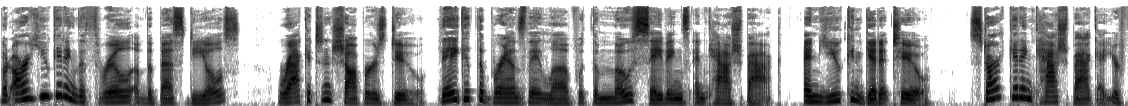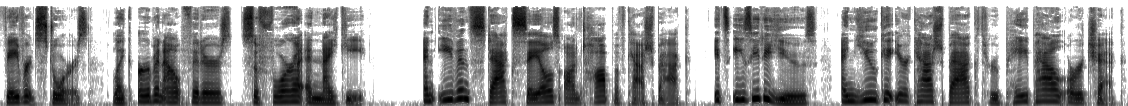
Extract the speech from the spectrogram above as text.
But are you getting the thrill of the best deals? Rakuten shoppers do. They get the brands they love with the most savings and cash back. And you can get it too. Start getting cash back at your favorite stores like Urban Outfitters, Sephora, and Nike. And even stack sales on top of cash back. It's easy to use, and you get your cash back through PayPal or check.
